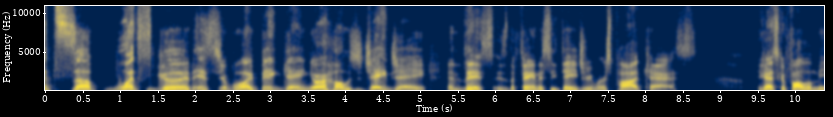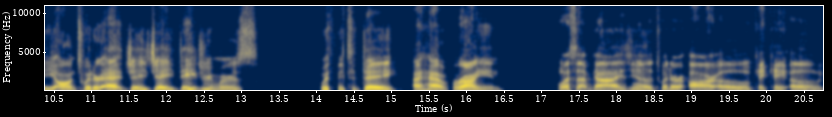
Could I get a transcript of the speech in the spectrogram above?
What's up? What's good? It's your boy Big Gang, your host JJ, and this is the Fantasy Daydreamers podcast. You guys can follow me on Twitter at JJ Daydreamers. With me today, I have Ryan What's up, guys? You know, Twitter R O K K O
